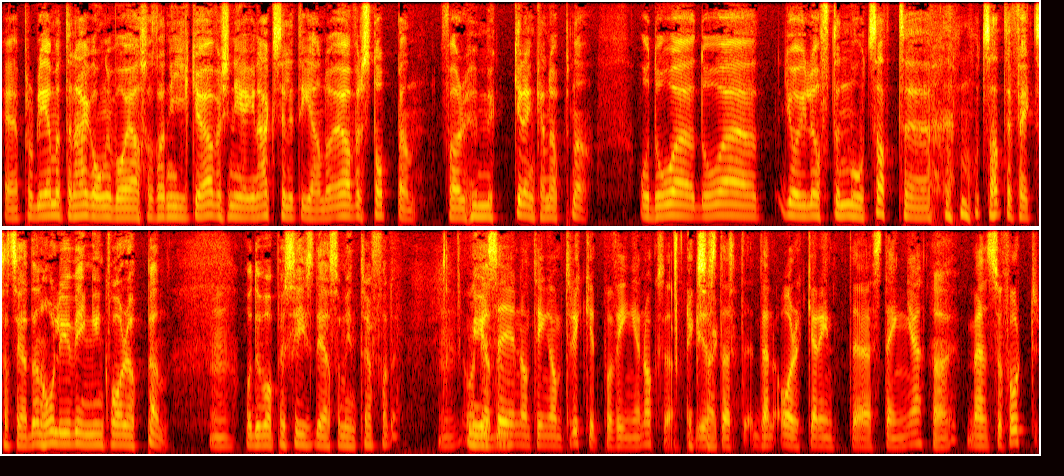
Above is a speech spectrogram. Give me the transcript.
Eh, problemet den här gången var ju alltså att den gick över sin egen axel lite grann och över stoppen för hur mycket den kan öppna. Och då, då eh, gör ju luften motsatt, eh, motsatt effekt så att säga. Den håller ju vingen kvar öppen. Mm. Och det var precis det som inträffade. Mm. Och det säger någonting om trycket på vingen också. Exakt. Just att den orkar inte stänga. Nej. Men så fort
